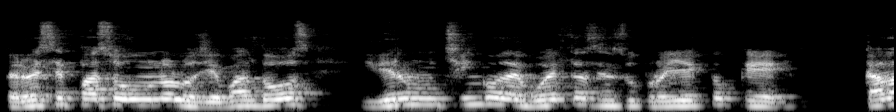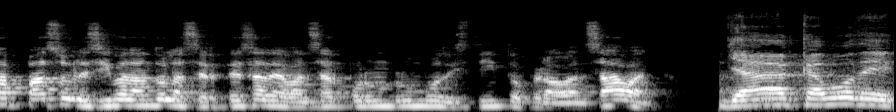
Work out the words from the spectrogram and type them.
pero ese paso uno los llevó al dos y dieron un chingo de vueltas en su proyecto que cada paso les iba dando la certeza de avanzar por un rumbo distinto, pero avanzaban. Ya acabo de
